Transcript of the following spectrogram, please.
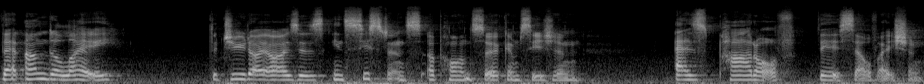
that underlay the Judaizers' insistence upon circumcision as part of their salvation.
